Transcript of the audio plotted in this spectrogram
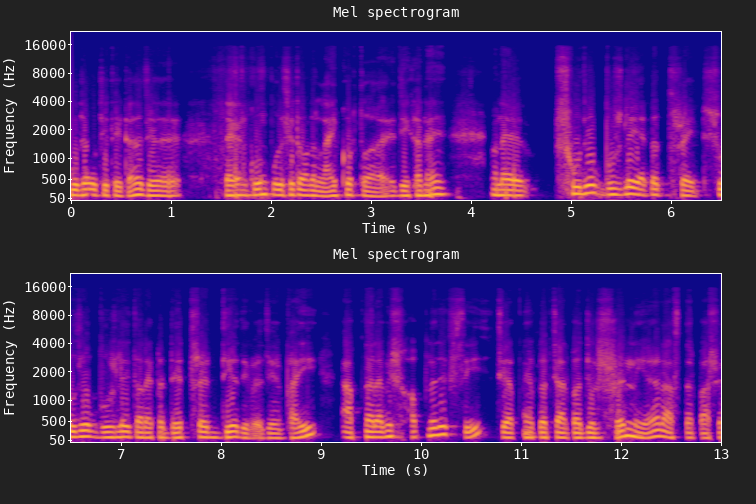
বোঝা উচিত এটা যে দেখেন কোন পরিস্থিতি আমাদের লাইভ করতে হয় যেখানে মানে সুযোগ বুঝলেই একটা থ্রেড সুযোগ বুঝলেই তার একটা ডেথ থ্রেড দিয়ে দিবে যে ভাই আপনার আমি স্বপ্নে দেখছি যে আপনি আপনার চার পাঁচজন ফ্রেন্ড নিয়ে রাস্তার পাশে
